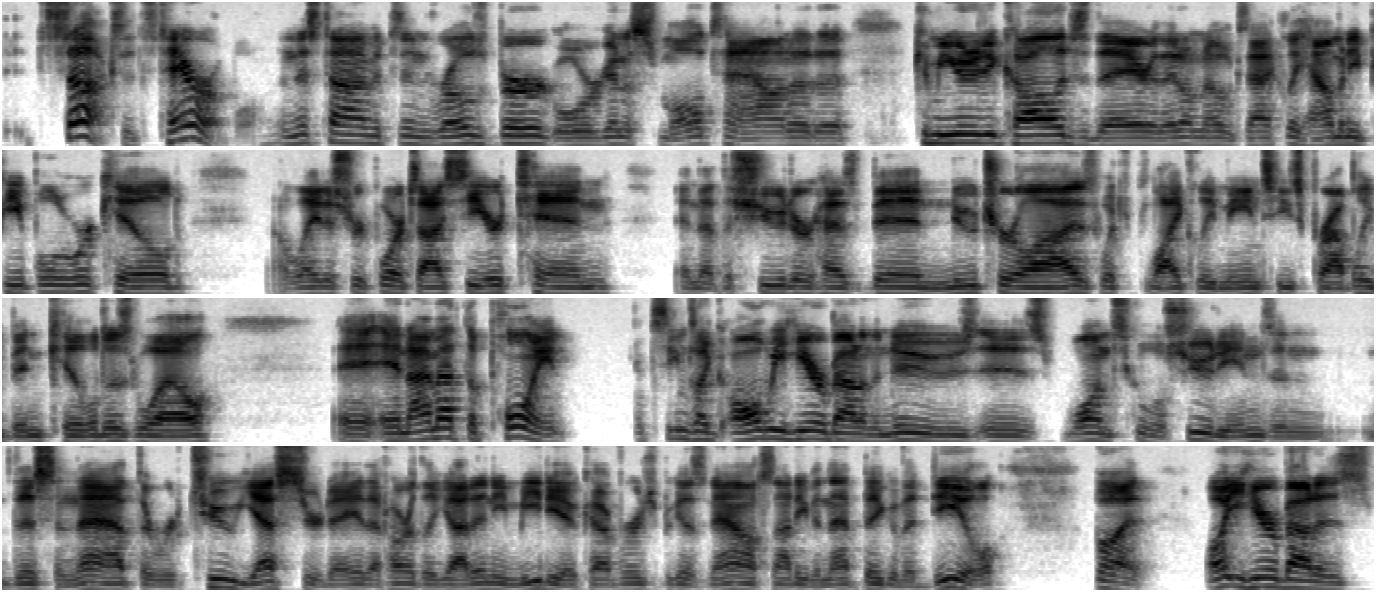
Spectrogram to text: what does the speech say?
it sucks. It's terrible. And this time it's in Roseburg, Oregon, a small town at a community college there. They don't know exactly how many people were killed. Uh, latest reports I see are 10, and that the shooter has been neutralized, which likely means he's probably been killed as well. And I'm at the point it seems like all we hear about in the news is one school shootings and this and that. There were two yesterday that hardly got any media coverage because now it's not even that big of a deal. But all you hear about is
